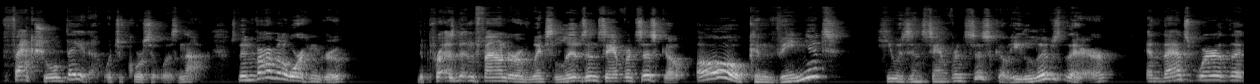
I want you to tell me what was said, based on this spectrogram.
factual data, which of course it was not. So the Environmental Working Group, the president and founder of which lives in San Francisco, oh, convenient? He was in San Francisco. He lives there, and that's where the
